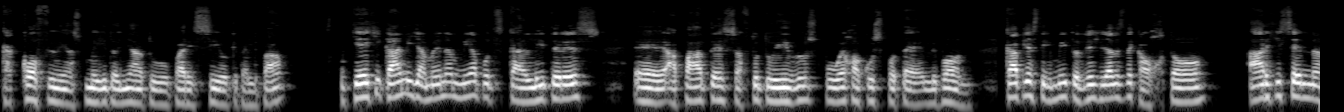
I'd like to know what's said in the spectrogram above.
κακόφημη ας πούμε γειτονιά του Παρισίου κτλ. Και έχει κάνει για μένα μία από τις καλύτερες ε, απάτες αυτού του είδους που έχω ακούσει ποτέ. Λοιπόν, κάποια στιγμή το 2018 άρχισε να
